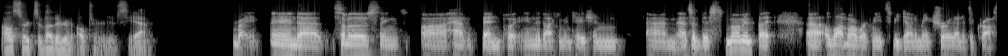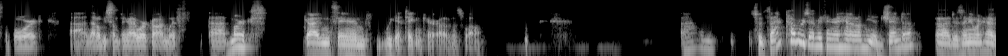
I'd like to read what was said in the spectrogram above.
all sorts of other alternatives. Yeah. Right. And uh, some of those things uh, have been put in the documentation um, as of this moment, but uh, a lot more work needs to be done to make sure that it's across the board. Uh, that'll be something I work on with uh, Mark's guidance and we get taken care of as well. Um, so that covers everything I had on the agenda. Uh, does anyone have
